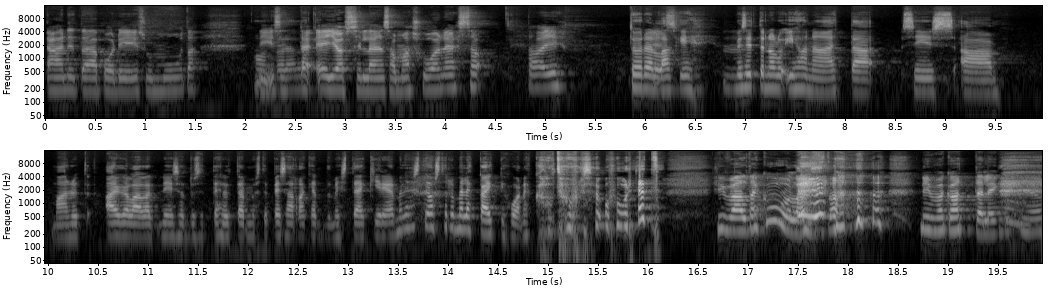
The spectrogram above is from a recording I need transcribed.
äänitää podia sun muuta, on niin todellakin. sitten ei ole silleen samassa huoneessa tai... Todellakin. Mm. Ja sitten on ollut ihanaa, että siis uh, mä oon nyt aika lailla niin sanotusti tehnyt tämmöistä pesän rakentamista ja kirjaimellisesti ostanut meille kaikki huonekalut uudet. Hyvältä kuulosta. niin mä kattelin. Joo.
